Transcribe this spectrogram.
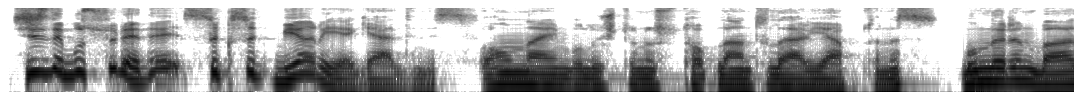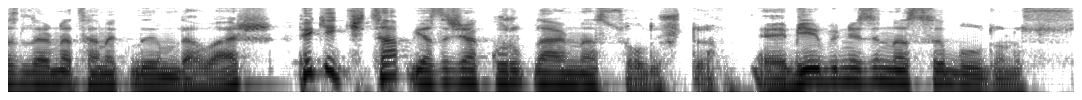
Siz de bu sürede sık sık bir araya geldiniz. Online buluştunuz, toplantılar yaptınız. Bunların bazılarına tanıklığım da var. Peki kitap yazacak gruplar nasıl oluştu? E, birbirinizi nasıl buldunuz?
